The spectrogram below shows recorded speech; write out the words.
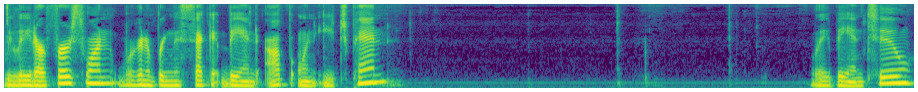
We laid our first one. We're going to bring the second band up on each pin. Lay band two.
